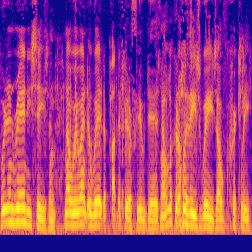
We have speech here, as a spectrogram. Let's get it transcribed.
we're in rainy season. Now, we went away to Patti for a few days. Now, look at all of these weeds, how quickly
